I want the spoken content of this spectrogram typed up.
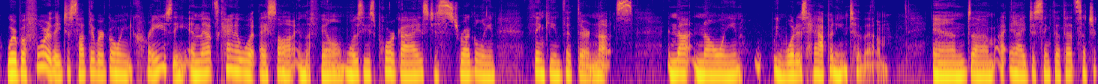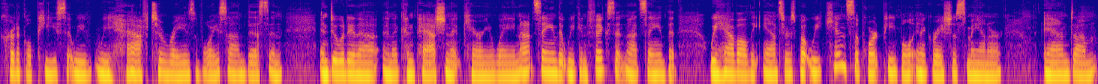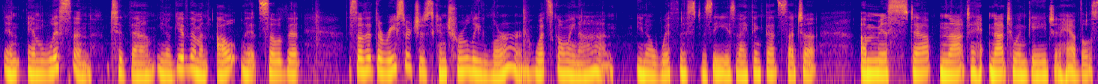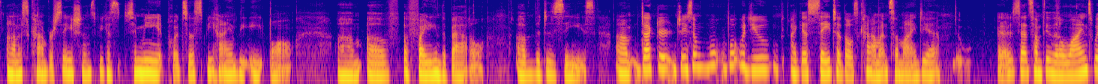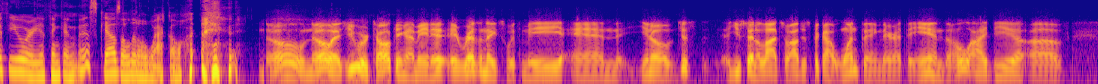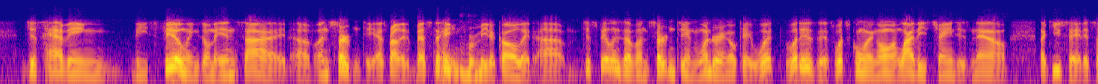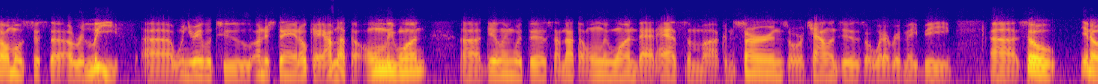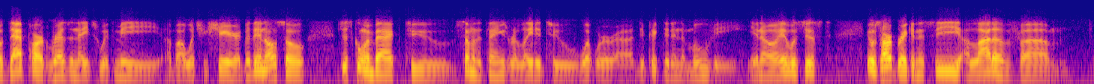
Where before they just thought they were going crazy, and that's kind of what I saw in the film was these poor guys just struggling, thinking that they're nuts, not knowing what is happening to them and um, I, I, just think that that's such a critical piece that we we have to raise a voice on this and and do it in a in a compassionate, caring way. Not saying that we can fix it, not saying that we have all the answers, but we can support people in a gracious manner, and um, and and listen to them. You know, give them an outlet so that so that the researchers can truly learn what's going on. You know, with this disease, and I think that's such a a misstep not to not to engage and have those honest conversations because to me it puts us behind the eight ball um, of of fighting the battle of the disease. Um, Dr. Jason, what, would you, I guess, say to those comments of mine? Is that something that aligns with you, or are you thinking this gal's a little wacko? no, no. As you were talking, I mean, it, it resonates with me, and you know, just you said a lot, so I'll just pick out one thing there at the end. The whole idea of just having these feelings on the inside of uncertainty. That's probably the best thing mm-hmm. for me to call it. Um, just feelings of uncertainty and wondering, okay, what what is this? What's going on? Why these changes now? Like you said, it's almost just a, a relief uh, when you're able to understand. Okay, I'm not the only one uh, dealing with this. I'm not the only one that has some uh, concerns or challenges or whatever it may be. Uh, so, you know, that part resonates with me about what you shared. But then also, just going back to some of the things related to what were uh, depicted in the movie, you know, it was just, it was heartbreaking to see a lot of um,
